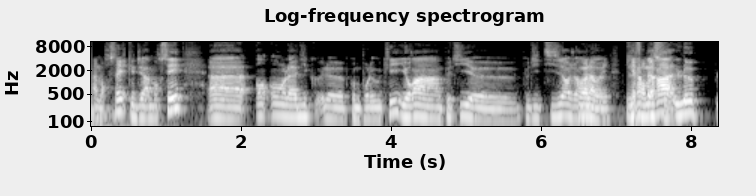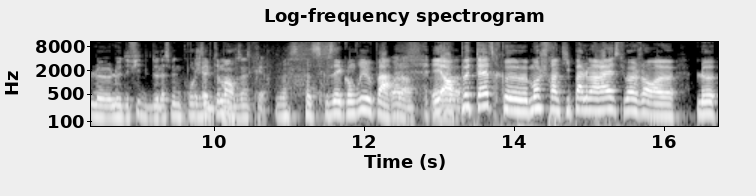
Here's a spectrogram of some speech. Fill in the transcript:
amorcé. qui est déjà amorcé. On on l'a dit le- comme pour les weekly, il y aura un petit euh, petit teaser genre Voilà, euh, oui. qui rappellera le, le le défi de la semaine prochaine Exactement. pour vous inscrire. Est-ce que vous avez compris ou pas Voilà. Et Euh, alors peut-être que moi je ferai un petit palmarès, tu vois, genre euh, le,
